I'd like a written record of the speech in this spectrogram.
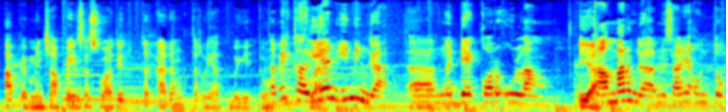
apa ya, mencapai sesuatu itu terkadang terlihat begitu. Tapi flat. kalian ini nggak eh, ngedekor ulang Iya. kamar nggak misalnya untuk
